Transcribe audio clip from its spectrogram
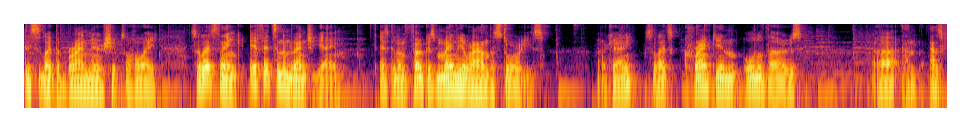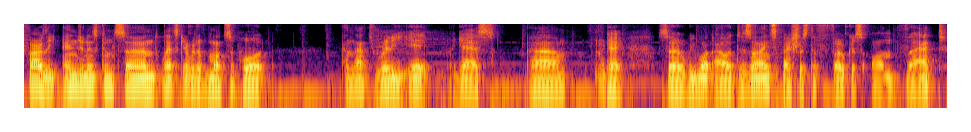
This is like the brand new Ships Ahoy. So let's think, if it's an adventure game, it's going to focus mainly around the stories. Okay, so let's crank in all of those. Uh, and as far as the engine is concerned, let's get rid of mod support. And that's really it, I guess. Um, okay, so we want our design specialist to focus on that.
